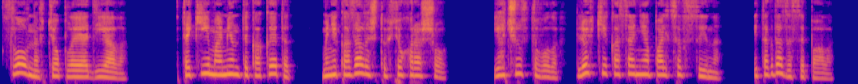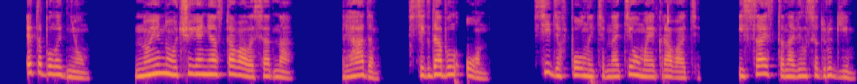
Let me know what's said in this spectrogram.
словно в теплое одеяло. В такие моменты, как этот, мне казалось, что все хорошо. Я чувствовала легкие касания пальцев сына, и тогда засыпала. Это было днем. Но и ночью я не оставалась одна. Рядом всегда был он. Сидя в полной темноте у моей кровати, Исай становился другим.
